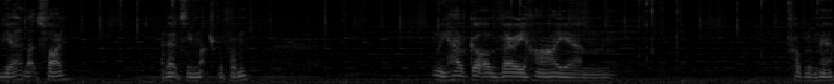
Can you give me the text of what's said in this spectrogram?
Yeah, that's fine. I don't see much of a problem. we have got a very high um, problem here.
